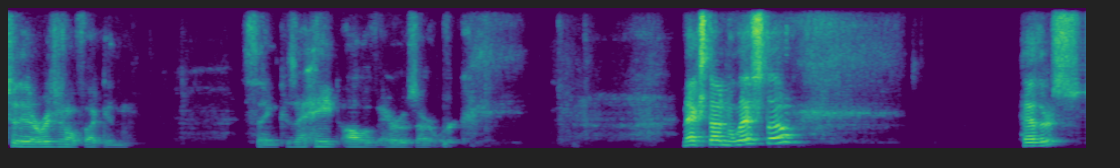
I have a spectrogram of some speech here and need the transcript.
to the original fucking thing because I hate all of Arrow's artwork. Next on the list, though, Heather's,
